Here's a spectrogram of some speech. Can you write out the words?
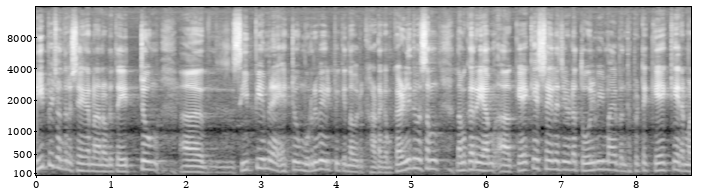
ടി പി ചന്ദ്രശേഖരനാണ് അവിടുത്തെ ഏറ്റവും സി പി എമ്മിനെ ഏറ്റവും മുറിവേൽപ്പിക്കുന്ന ഒരു ഘടകം. കഴിഞ്ഞ ദിവസം നമുക്കറിയാം കെ കെ ശൈലജയുടെ തോൽവിയുമായി ബന്ധപ്പെട്ട് K K Rema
